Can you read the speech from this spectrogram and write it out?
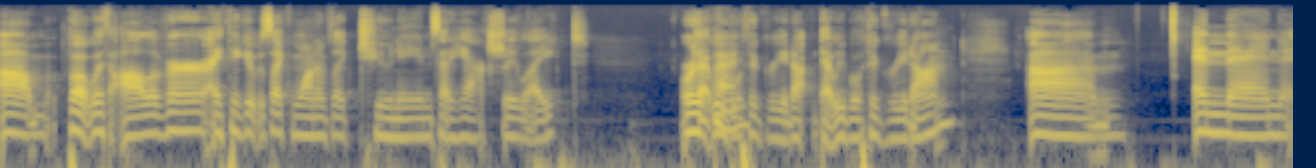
Um, but with Oliver, I think it was like one of like two names that he actually liked, or that okay. we both agreed on. That we both agreed on. Um, and then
